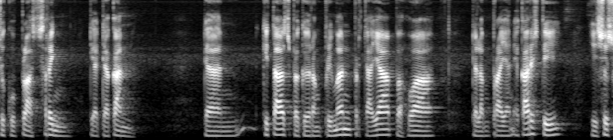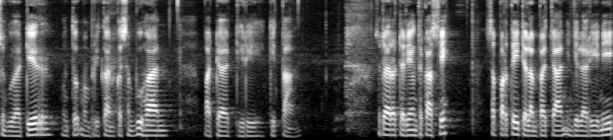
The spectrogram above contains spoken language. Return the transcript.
cukuplah sering diadakan. Dan kita sebagai orang beriman percaya bahwa dalam perayaan Ekaristi, Yesus sungguh hadir untuk memberikan kesembuhan pada diri kita. Saudara dari yang terkasih, seperti dalam bacaan Injil hari ini,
